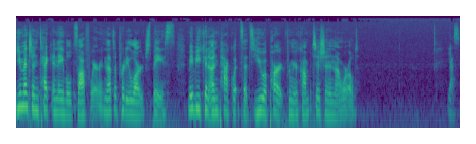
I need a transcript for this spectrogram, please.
You mentioned tech enabled software, and that's a pretty large space. Maybe you can unpack what sets you apart from your competition in that world. Yes.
